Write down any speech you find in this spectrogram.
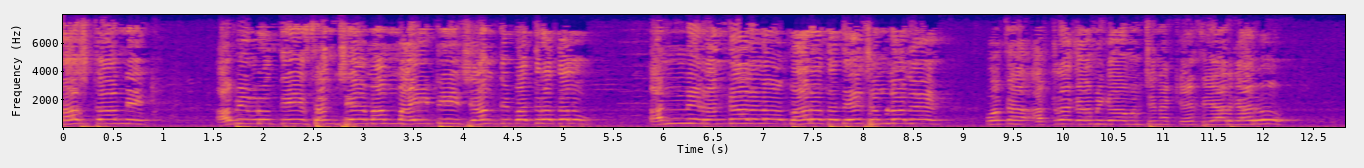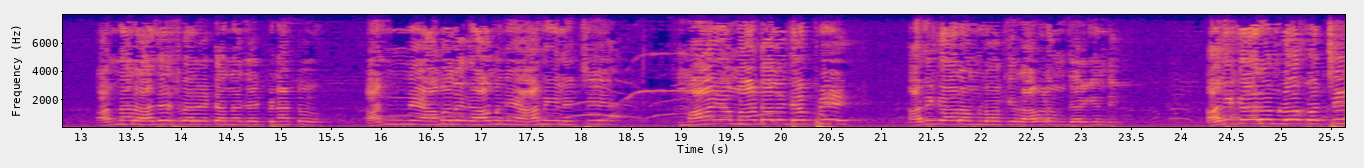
రాష్ట్రాన్ని అభివృద్ధి సంక్షేమం ఐటీ శాంతి భద్రతలు అన్ని రంగాలలో భారతదేశంలోనే ఒక అగ్రగామిగా ఉంచిన కేసీఆర్ గారు అన్న రాజేశ్వర్ రెడ్డి అన్న చెప్పినట్టు అన్ని అమలు కామని హామీలు ఇచ్చి మాయ మాటలు చెప్పి అధికారంలోకి రావడం జరిగింది. అధికారంలోకి వచ్చి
